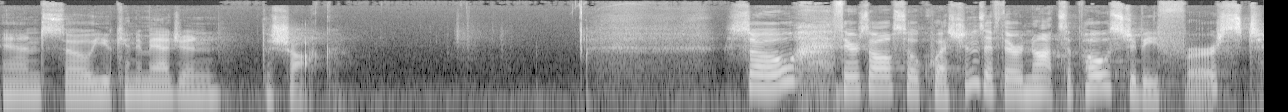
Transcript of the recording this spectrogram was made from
And so you can imagine the shock. So there's also questions if they're not supposed to be first,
